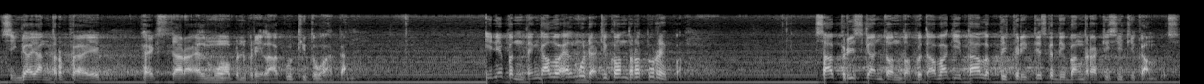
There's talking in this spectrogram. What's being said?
Sehingga yang terbaik baik secara ilmu maupun perilaku dituakan ini penting kalau ilmu tidak dikontrol itu repot saya berikan contoh betapa kita lebih kritis ketimbang tradisi di kampus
